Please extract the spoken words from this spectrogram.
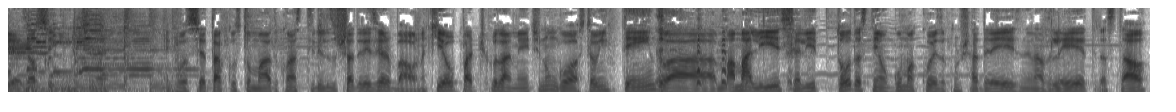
Matias, é o seguinte, né? É que você tá acostumado com as trilhas do xadrez verbal, né? Que eu particularmente não gosto. Eu entendo a, a malícia ali, todas têm alguma coisa com xadrez, né? Nas letras tal.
